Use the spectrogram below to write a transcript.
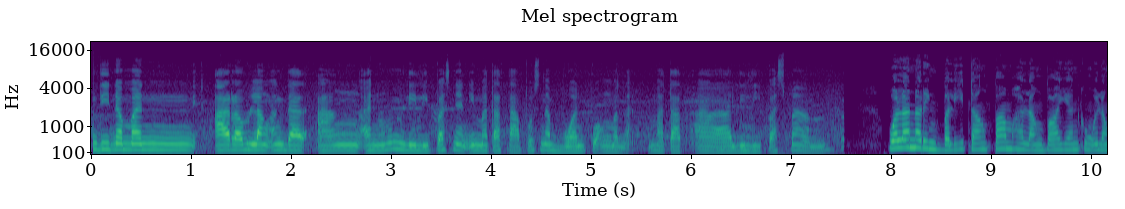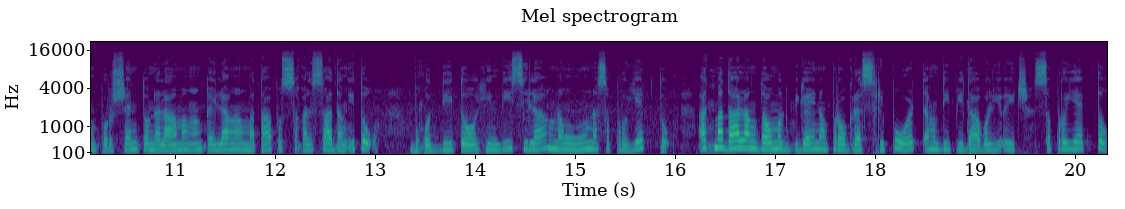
Hindi naman araw lang ang, da- ang ano, lilipas niyan, imatatapos na buwan po ang mata- matat- ah, lilipas, ma'am. Wala na ring balita ang pamahalang bayan kung ilang porsyento na lamang ang kailangang matapos sa kalsadang ito. Bukod dito, hindi sila ang nangunguna sa proyekto at madalang daw magbigay ng progress report ang DPWH sa proyekto.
